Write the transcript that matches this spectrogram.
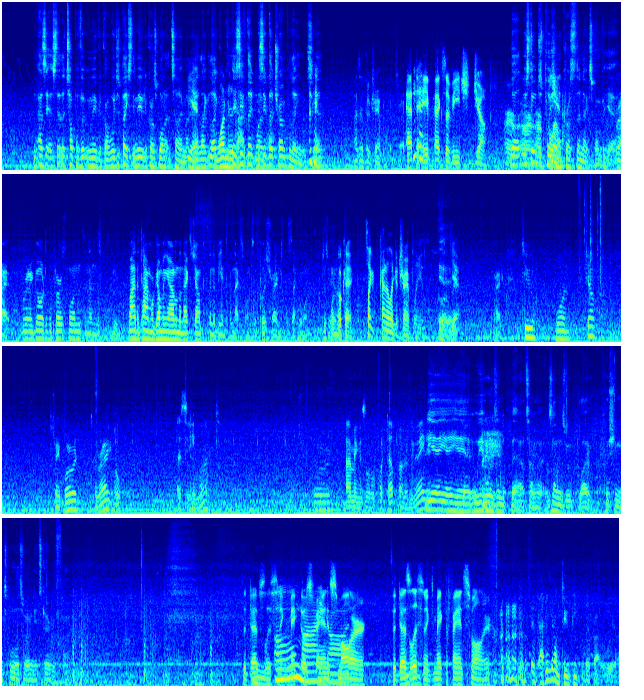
As it's at the top of it, we move across. We're just basically moving across one at a time. Okay? Yeah, Like like one at a as if time, they're one as at if they're trampolines. Okay. Yeah. As if they're trampolines, right? At the apex of each jump. Or, Well, or, we're still or just pushing float. across the next one, but yeah. Right. We're gonna go into the first one, and then by the time we're coming out on the next jump, it's gonna be into the next one. So push right into the second one. Just one. Okay, it's like kind of like a trampoline. Yeah. Yeah. All right. Two, one, jump. Straight forward to the right. Oh, I to see. the left. Forward. Timing is a little fucked up, but we made it. Yeah, yeah, yeah. We always end up a bit out of time. As long as we're like pushing towards where we need to go, we're fine. The devs Hmm. listening Oh make those fans God. smaller. The devs listening make the fans smaller. I think on two people they probably are.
